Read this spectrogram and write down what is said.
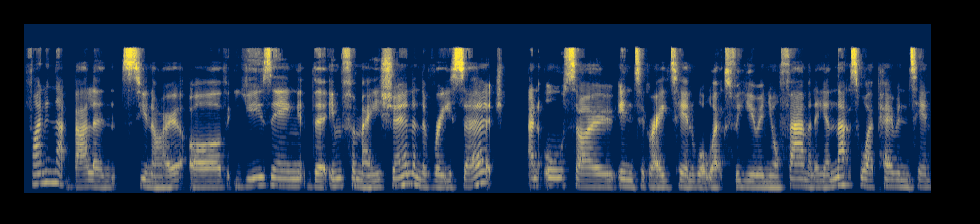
finding that balance, you know, of using the information and the research and also integrating what works for you and your family. And that's why parenting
